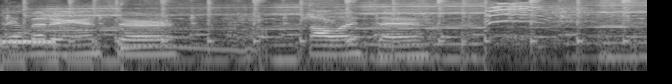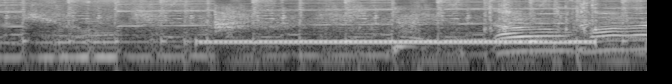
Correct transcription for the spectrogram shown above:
They better answer. That's all I say. Oh my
